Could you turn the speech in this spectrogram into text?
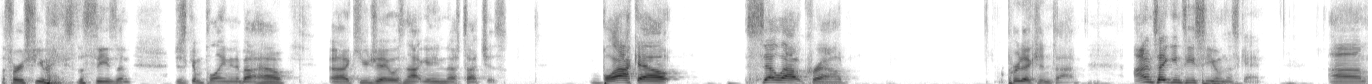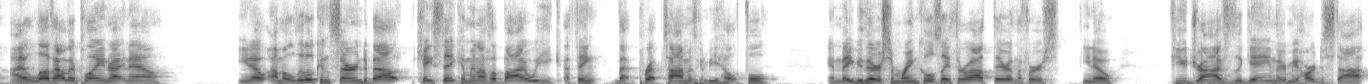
the first few weeks of the season just complaining about how uh, QJ was not getting enough touches. Blackout sellout crowd. Prediction time. I'm taking TCU in this game. Um, I love how they're playing right now. You know, I'm a little concerned about K State coming off a bye week. I think that prep time is going to be helpful. And maybe there are some wrinkles they throw out there in the first, you know, few drives of the game. They're going to be hard to stop.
